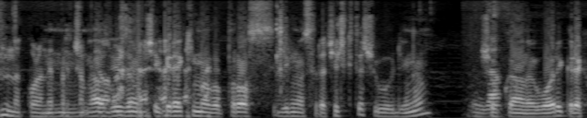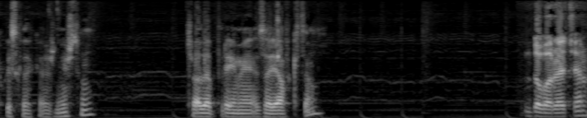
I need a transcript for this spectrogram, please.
на колене М, пред Аз виждам, че Грек има въпрос. Дигна с ръчичката, ще го вдигна. Ще Да. го покана да говори. Грек, ако иска да каже нещо, трябва да приеме заявката. Добър вечер.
